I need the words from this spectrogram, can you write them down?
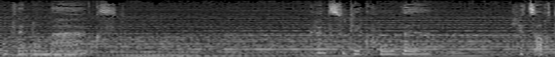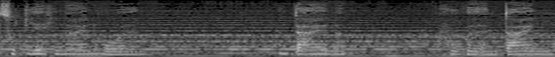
Und wenn du magst, kannst du die Kugel jetzt auch zu dir hineinholen, in deine Kugel, in dein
